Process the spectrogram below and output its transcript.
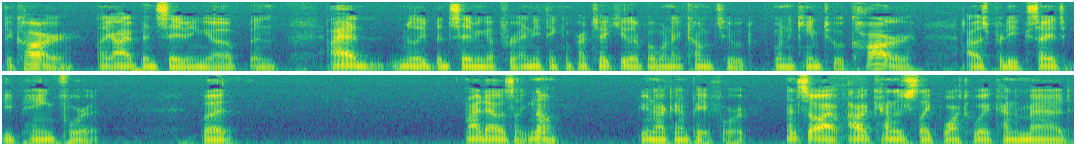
the car. Like I've been saving up, and I hadn't really been saving up for anything in particular. But when I come to when it came to a car, I was pretty excited to be paying for it. But my dad was like, "No, you're not gonna pay for it." And so I I kind of just like walked away, kind of mad.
